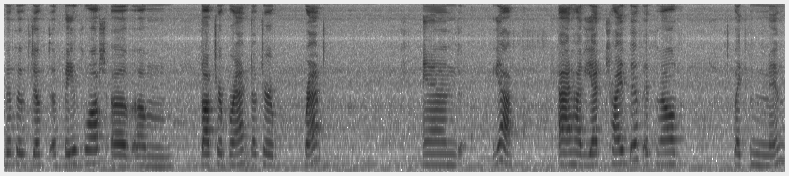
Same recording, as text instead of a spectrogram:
this is just a face wash of um, Dr. Brandt, Dr. Brandt and yeah I have yet tried this. It smells like mint.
